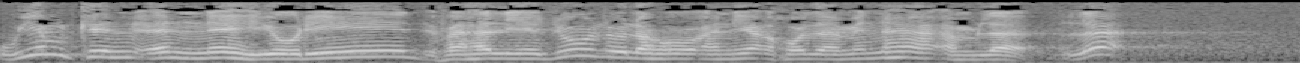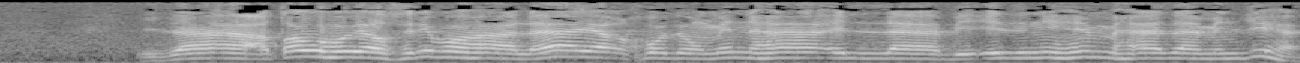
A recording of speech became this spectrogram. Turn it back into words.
ويمكن أنه يريد فهل يجوز له أن يأخذ منها أم لا؟ لا. إذا أعطوه يصرفها لا يأخذ منها إلا بإذنهم هذا من جهة.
